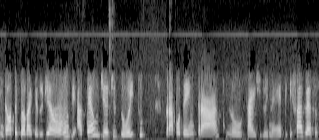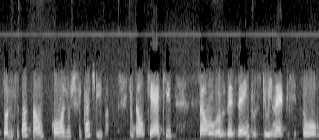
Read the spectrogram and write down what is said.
Então a pessoa vai ter do dia 11 até o dia 18 para poder entrar no site do INEP e fazer essa solicitação com a justificativa. Então, o que é que são os exemplos que o INEP citou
